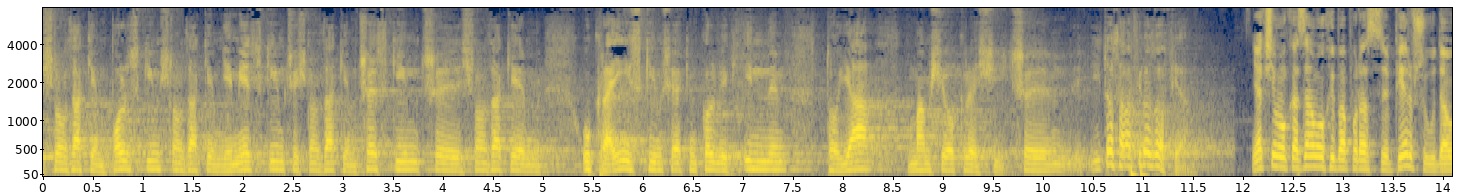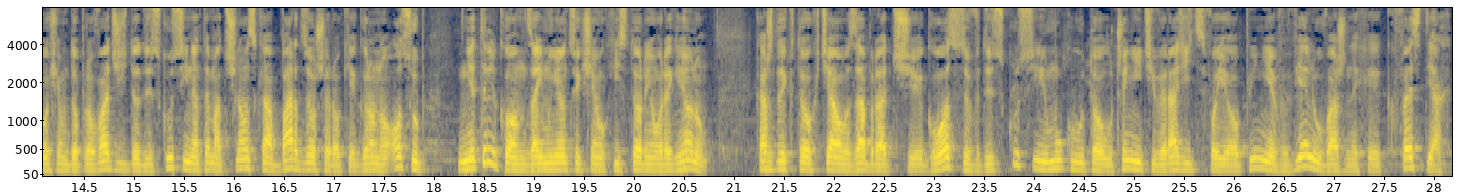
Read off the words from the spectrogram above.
Ślązakiem polskim, Ślązakiem niemieckim, czy Ślązakiem czeskim, czy Ślązakiem ukraińskim, czy jakimkolwiek innym, to ja mam się określić. I to cała filozofia. Jak się okazało, chyba po raz pierwszy udało się doprowadzić do dyskusji na temat Śląska bardzo szerokie grono osób, nie tylko zajmujących się historią regionu. Każdy, kto chciał zabrać głos w dyskusji, mógł to uczynić i wyrazić swoje opinie w wielu ważnych kwestiach.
